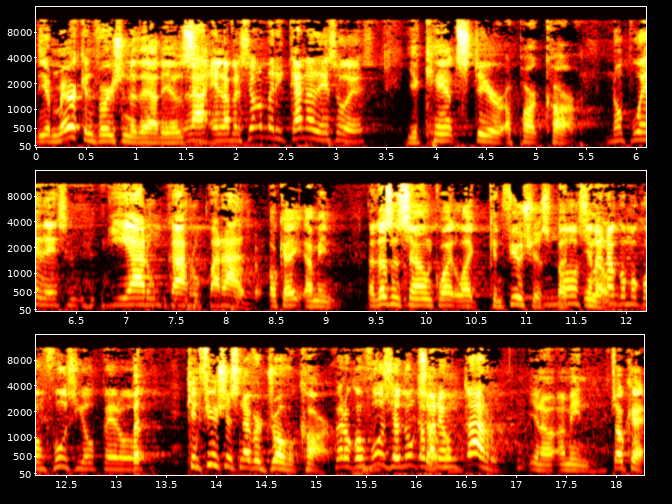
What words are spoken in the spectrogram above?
the American version of that is La, la versión americana de eso es, you can't steer a parked car. no puedes guiar un carro parado. Okay, I mean that doesn't sound quite like Confucius, No but you suena know, como Confucio, pero, but Confucius never drove a car. pero Confucio nunca So- manejó un carro. You know, I mean, it's okay.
